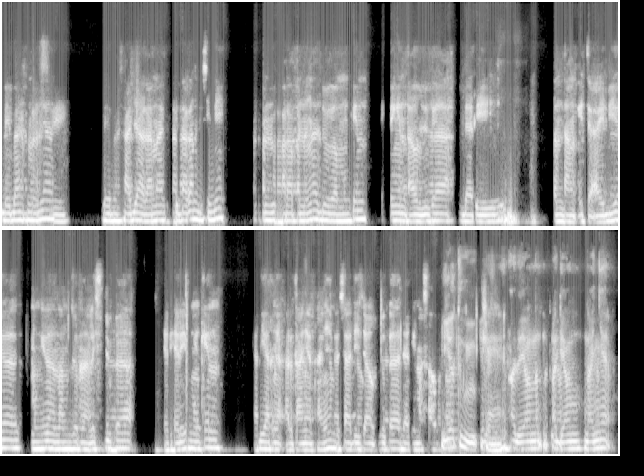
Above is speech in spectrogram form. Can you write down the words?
bebas sebenarnya sih. bebas saja karena kita kan di sini para pendengar juga mungkin ingin tahu juga dari tentang ICI dia mungkin tentang jurnalis juga jadi, jadi mungkin biar nggak bertanya-tanya bisa dijawab juga dari Mas Aldo. Iya tuh. Oke. Ada yang ada yang nanya,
